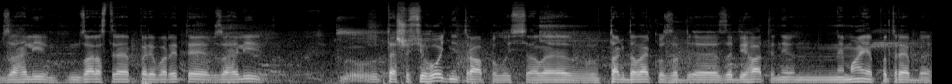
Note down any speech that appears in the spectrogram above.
Взагалі, зараз треба переварити взагалі е, те, що сьогодні трапилось, але так далеко е, забігати немає потреби.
